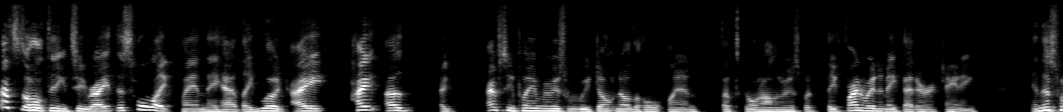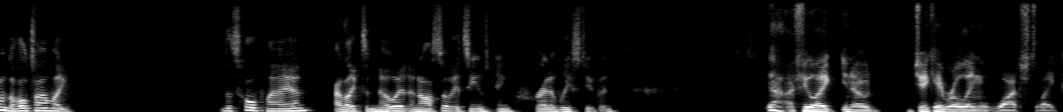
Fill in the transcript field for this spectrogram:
that's the whole thing too, right? This whole like plan they had. Like, look, I, I, uh, I I've seen plenty of movies where we don't know the whole plan that's going on in the movies, but they find a way to make that entertaining. And this one, the whole time, like this whole plan, I like to know it, and also it seems incredibly stupid. Yeah, I feel like you know J.K. Rowling watched like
